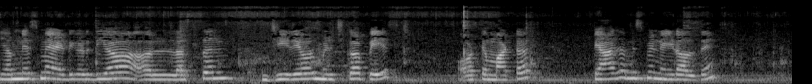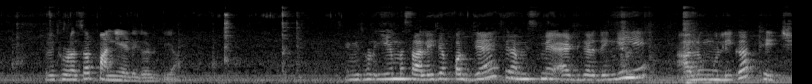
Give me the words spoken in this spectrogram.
ये हमने इसमें ऐड कर दिया लहसन, जीरे और मिर्च का पेस्ट और टमाटर। प्याज हम इसमें नहीं डालते तो थोड़ा सा पानी ऐड कर दिया। ये थोड़ा, ये मसाले जब पक जाए, फिर हम इसमें ऐड कर देंगे ये आलू मूली का थिच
